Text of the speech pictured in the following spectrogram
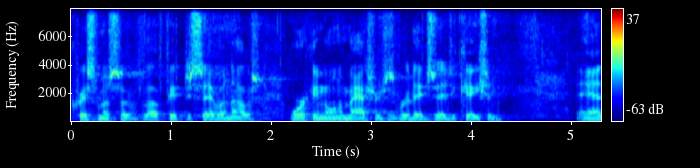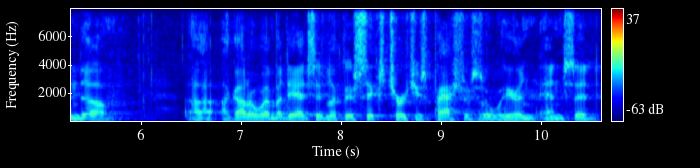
Christmas of uh, 57, I was working on a master's of religious education. And uh, uh, I got over, and my dad said, Look, there's six churches, pastors over here, and, and said,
